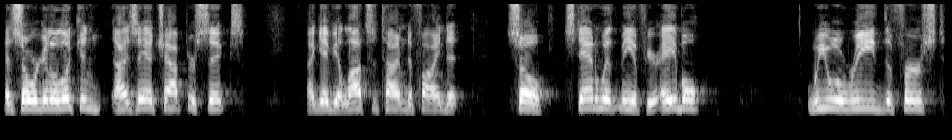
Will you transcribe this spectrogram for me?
And so we're going to look in Isaiah chapter 6. I gave you lots of time to find it. So stand with me if you're able. We will read the first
